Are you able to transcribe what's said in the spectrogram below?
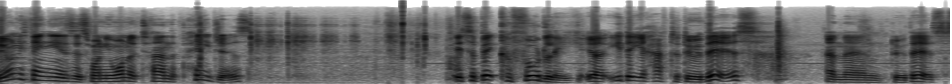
The only thing is, is when you want to turn the pages, it's a bit kafoodly. Uh, either you have to do this and then do this,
